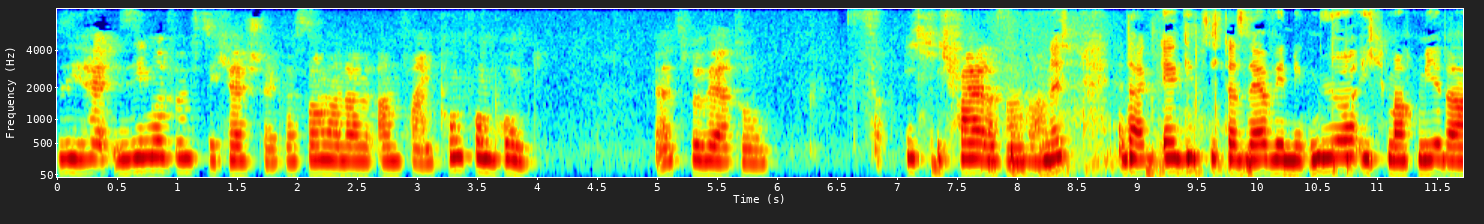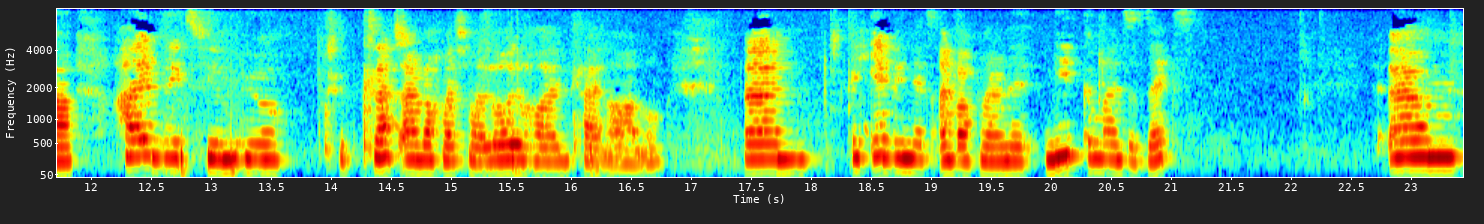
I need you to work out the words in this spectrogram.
57 Hashtag. Was soll man damit anfangen? Punkt, Punkt, Punkt. als Bewertung. Ich, ich feiere das einfach nicht. Da, er gibt sich da sehr wenig Mühe. Ich mache mir da halbwegs viel Mühe. Klatsch einfach manchmal LOL rein, keine Ahnung. Ähm, ich gebe ihm jetzt einfach mal eine liebgemeinte 6. Ähm,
